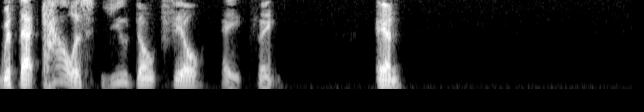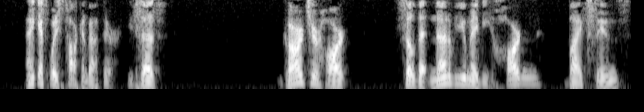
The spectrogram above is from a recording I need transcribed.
with that callus, you don't feel a thing. And I think that's what he's talking about there. He says, guard your heart so that none of you may be hardened by sin's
